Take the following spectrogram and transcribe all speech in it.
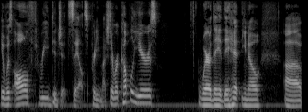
it was all three digit sales, pretty much. There were a couple years where they they hit you know. Uh,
